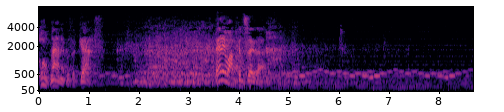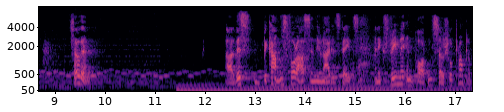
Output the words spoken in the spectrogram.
oh man, it was a gas. Anyone can say that. So then, uh, this becomes for us in the United States an extremely important social problem.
